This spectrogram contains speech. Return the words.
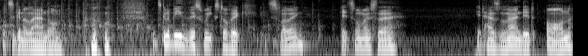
What's it going to land on? What's going to be this week's topic? It's slowing. It's almost there. It has landed on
